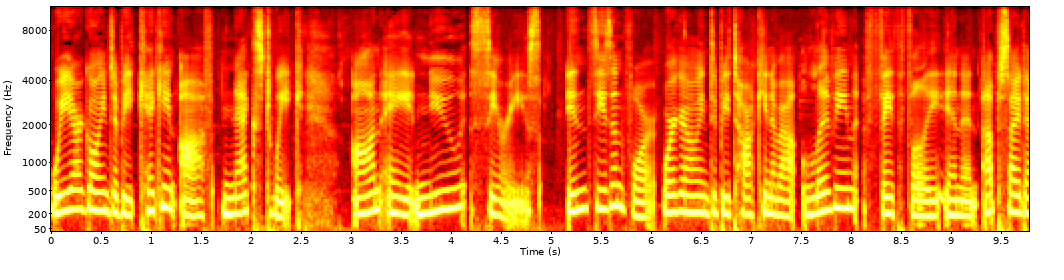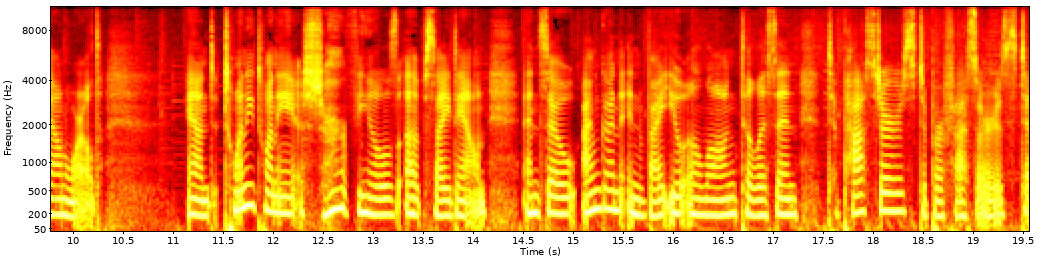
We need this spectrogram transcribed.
We are going to be kicking off next week on a new series. In season four, we're going to be talking about living faithfully in an upside down world. And 2020 sure feels upside down. And so I'm going to invite you along to listen to pastors, to professors, to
